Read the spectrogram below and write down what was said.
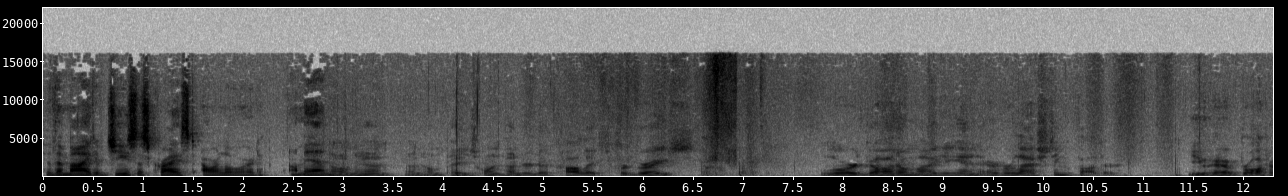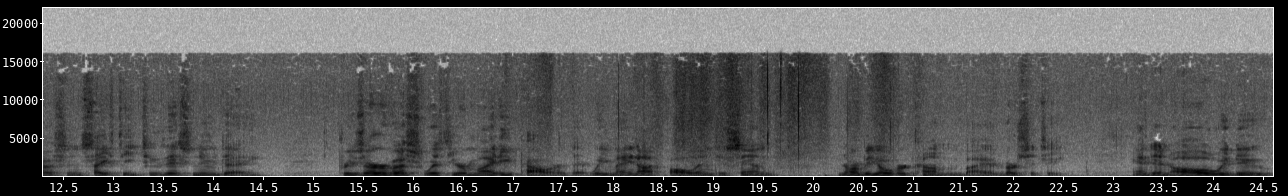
Through the might of Jesus Christ our Lord. Amen. Amen. And on page 100, a collect for grace. Lord God Almighty and everlasting Father, you have brought us in safety to this new day. Preserve us with your mighty power that we may not fall into sin nor be overcome by adversity. And in all we do,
